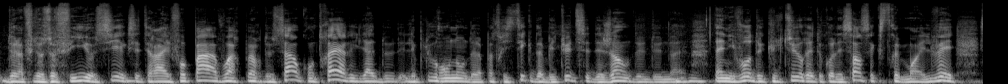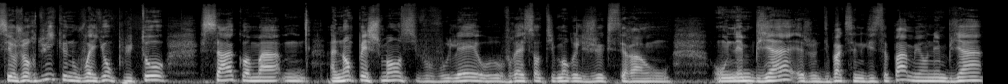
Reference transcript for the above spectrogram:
de la philosophie aussi, etc. Il ne faut pas avoir peur de ça. Au contraire, il y a les plus grands noms de la patristique, d'habitude, c'est des gens d'un niveau de culture et de connaissance extrêmement élevé. C'est aujourd'hui que nous voyons plutôt ça comme un, un, empêchement, si vous voulez, au vrai sentiment religieux, etc. On, on aime bien, et je ne dis pas que ça n'existe pas, mais on aime bien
